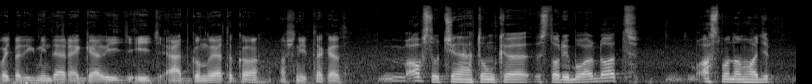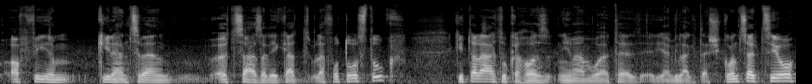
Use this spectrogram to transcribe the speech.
vagy pedig minden reggel így, így átgondoljátok a, a snitteket? Abszolút csináltunk storyboardot. Azt mondom, hogy a film 95%-át lefotóztuk, kitaláltuk, ahhoz nyilván volt egy, egy ilyen világítási koncepció,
